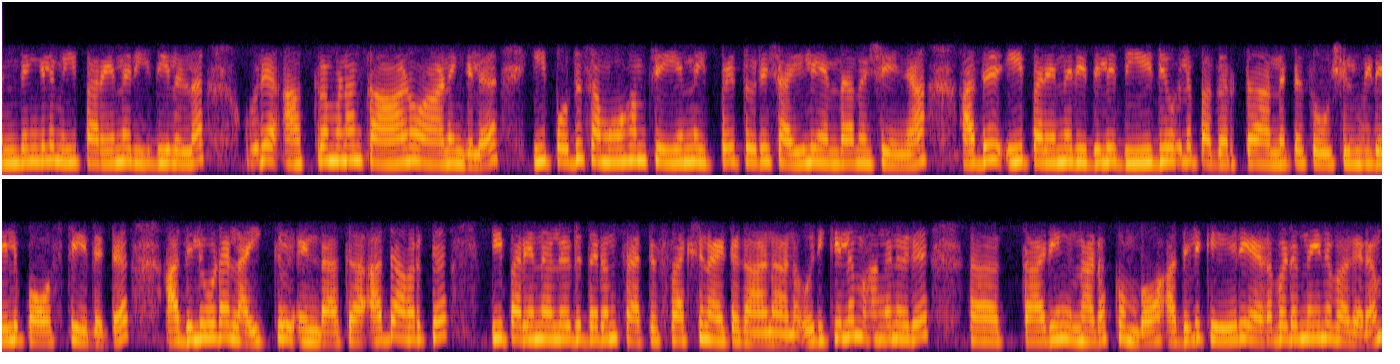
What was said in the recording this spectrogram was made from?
എന്തെങ്കിലും ഈ പറയുന്ന രീതിയിലുള്ള ഒരു ആക്രമണം കാണുവാണെങ്കിൽ ഈ പൊതുസമൂഹം ചെയ്യുന്ന ഇപ്പോഴത്തെ ഒരു ശൈലി എന്താന്ന് വെച്ച് കഴിഞ്ഞാൽ അത് ഈ പറയുന്ന രീതിയിൽ വീഡിയോയിൽ പകർത്തുക എന്നിട്ട് സോഷ്യൽ മീഡിയയിൽ പോസ്റ്റ് ചെയ്തിട്ട് അതിലൂടെ ലൈക്ക് ഉണ്ടാക്കുക. അത് അവർക്ക് ഈ പറയുന്ന ഒരു തരം സാറ്റിസ്ഫാക്ഷൻ ആയിട്ട് കാണുകയാണ് ഒരിക്കലും അങ്ങനെ ഒരു കാര്യം നടക്കുമ്പോൾ അതിൽ കയറി ഇടപെടുന്നതിന് പകരം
